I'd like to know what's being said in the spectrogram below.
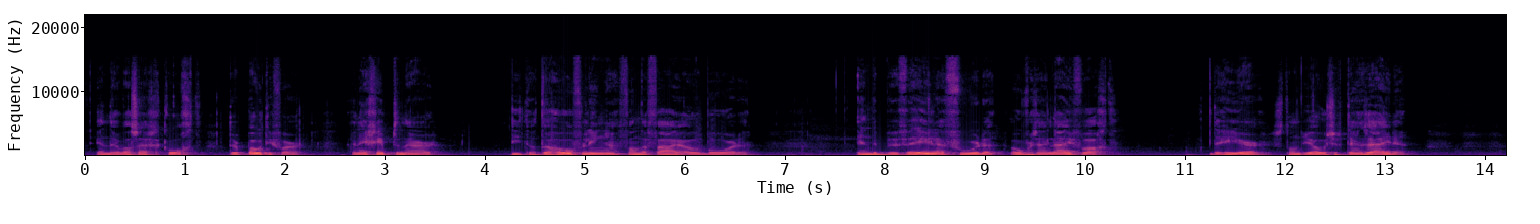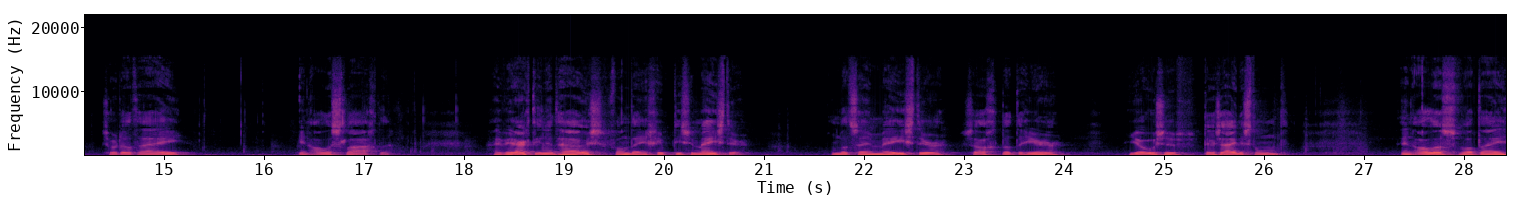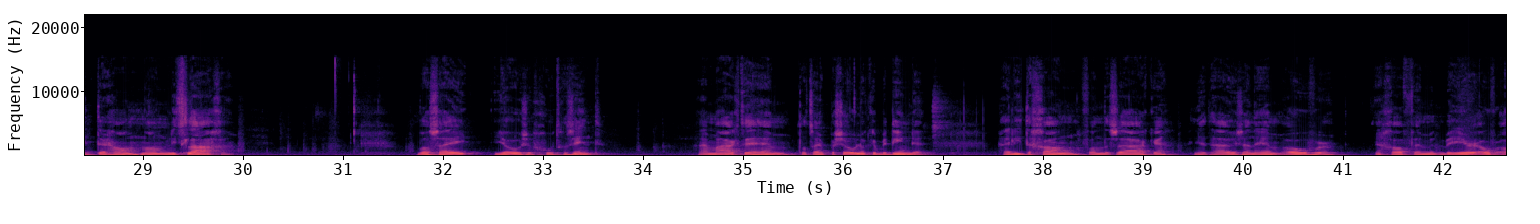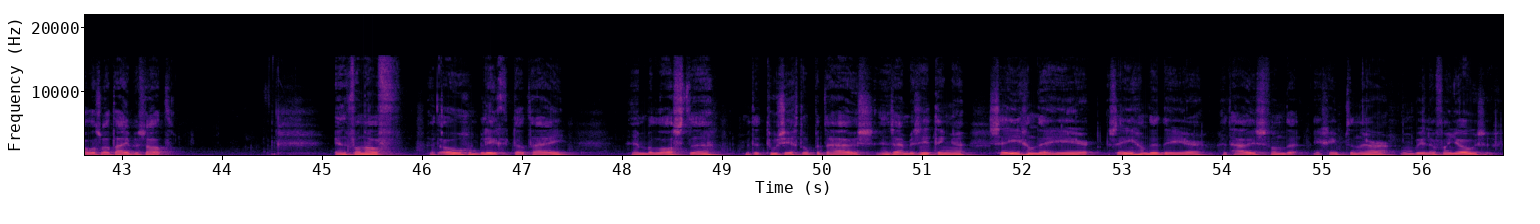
En daar was hij gekocht door Potifar, een Egyptenaar die tot de hovelingen van de farao behoorden, en de bevelen voerde over zijn lijfwacht. De Heer stond Jozef ten zijde, zodat hij in alles slaagde. Hij werkte in het huis van de Egyptische meester, omdat zijn meester zag dat de Heer Jozef terzijde stond en alles wat hij ter hand nam liet slagen. Was hij Jozef goedgezind? Hij maakte hem tot zijn persoonlijke bediende. Hij liet de gang van de zaken in het huis aan hem over en gaf hem het beheer over alles wat hij bezat. En vanaf het ogenblik dat hij hem belastte met het toezicht op het huis en zijn bezittingen, zegende, heer, zegende de Heer het huis van de Egyptenaar omwille van Jozef.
